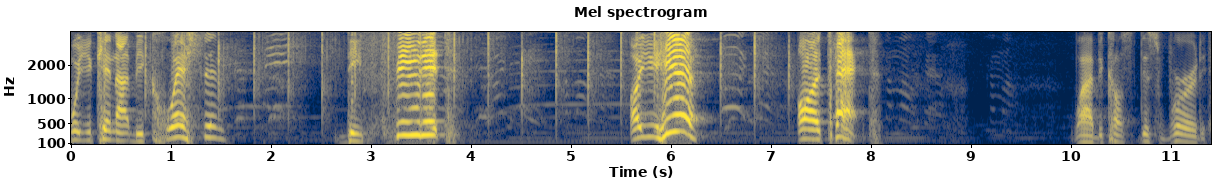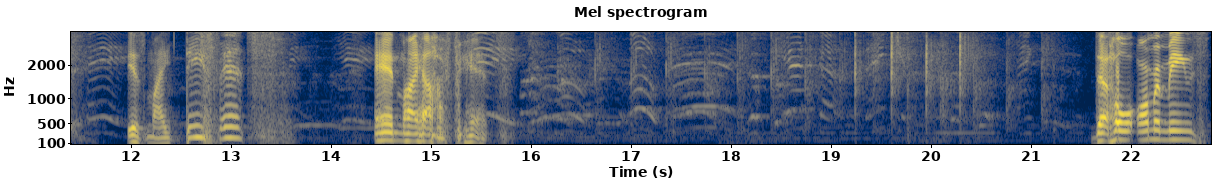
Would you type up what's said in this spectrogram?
where you cannot be questioned, defeated. Are you here? Or attacked. Why? Because this word is my defense and my offense. That whole armor means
